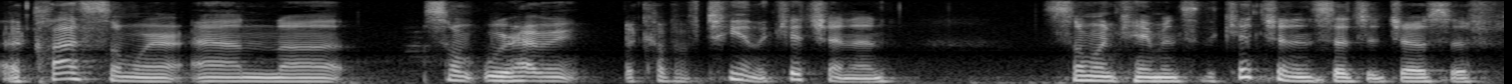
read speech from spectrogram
a class somewhere, and uh, some we were having a cup of tea in the kitchen, and someone came into the kitchen and said to Joseph,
